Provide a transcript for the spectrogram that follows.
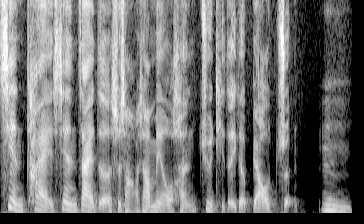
现态现在的市场好像没有很具体的一个标准。嗯，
